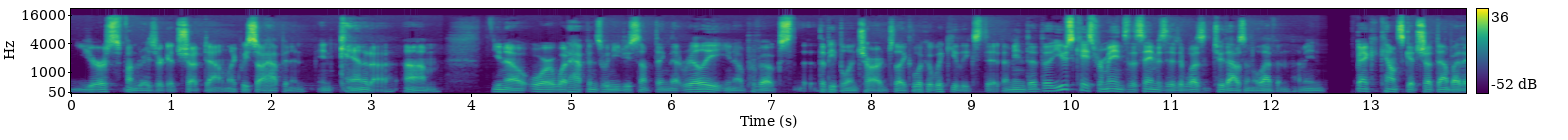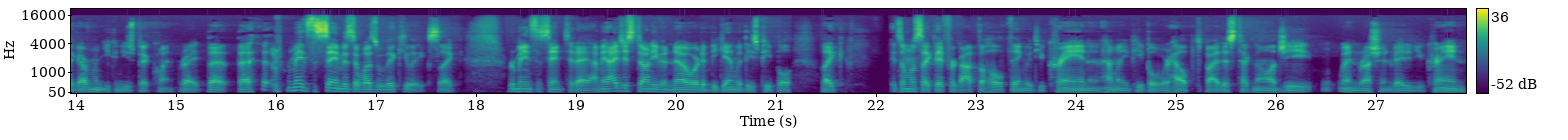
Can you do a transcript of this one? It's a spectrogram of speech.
your fundraiser gets shut down, like we saw happen in in Canada. Um, you know, or what happens when you do something that really, you know, provokes the people in charge. Like look at WikiLeaks did. I mean, the, the use case remains the same as it was in 2011. I mean, bank accounts get shut down by the government, you can use Bitcoin, right? That that remains the same as it was with WikiLeaks. Like remains the same today. I mean, I just don't even know where to begin with these people. Like it's almost like they forgot the whole thing with Ukraine and how many people were helped by this technology when Russia invaded Ukraine.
